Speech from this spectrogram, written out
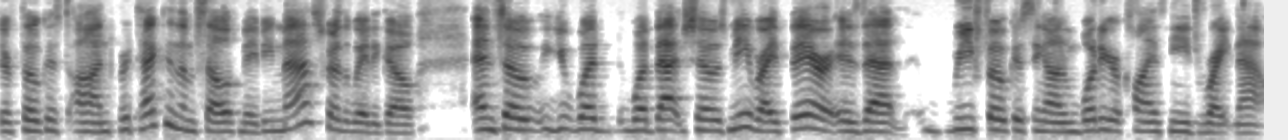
They're focused on protecting themselves. Maybe masks are the way to go. And so you what what that shows me right there is that refocusing on what are your clients' needs right now.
